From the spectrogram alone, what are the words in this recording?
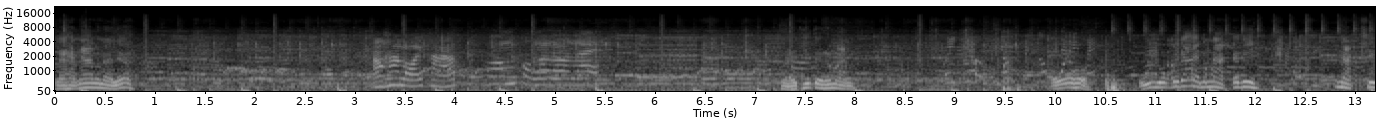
ไหนหันหน้ามาหน่อยเร็วเอาห้าร้อยครับผมผมมารออะไรไหนที่เติมน้ำมันไม่ต้องยกยกโอ้โหยกไม่ได้มันหนักกันดิหนักสิ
